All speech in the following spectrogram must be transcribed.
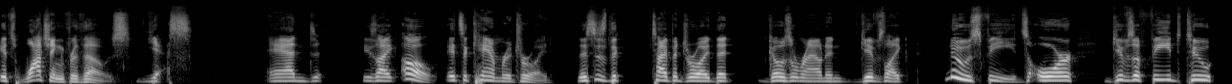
It's watching for those. yes, and he's like, oh, it's a camera droid. This is the type of droid that goes around and gives like news feeds or gives a feed to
